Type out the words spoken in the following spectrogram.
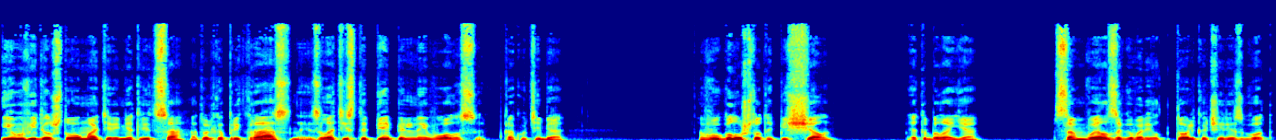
и увидел, что у матери нет лица, а только прекрасные золотисто-пепельные волосы, как у тебя. В углу что-то пищало, это была я. Самвел заговорил только через год.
